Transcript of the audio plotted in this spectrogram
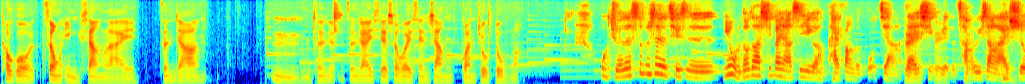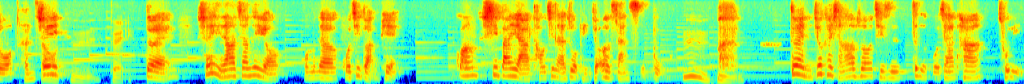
透过这种影像来增加？嗯，增加增加一些社会现象关注度嘛？我觉得是不是其实，因为我们都知道西班牙是一个很开放的国家，在性别的场域上来说，嗯、所以嗯，对对，所以你知道将近有我们的国际短片，光西班牙投进来的作品就二三十部，嗯，嗯 对，你就可以想到说，其实这个国家它处理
